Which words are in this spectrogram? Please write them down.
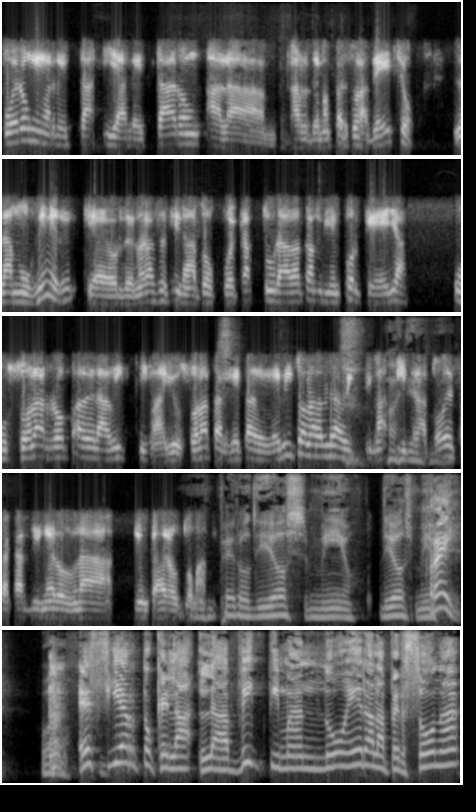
fueron y, arresta, y arrestaron a, la, a las demás personas. De hecho, la mujer que ordenó el asesinato fue capturada también porque ella usó la ropa de la víctima y usó la tarjeta de débito de la víctima Ay, y Dios trató de sacar dinero de una de un cajero automático. Pero Dios mío, Dios mío. Rey, Wow. es cierto que la, la víctima no era la persona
